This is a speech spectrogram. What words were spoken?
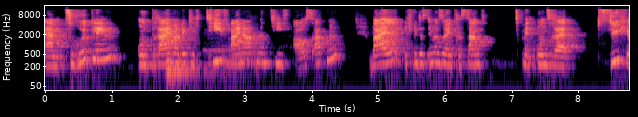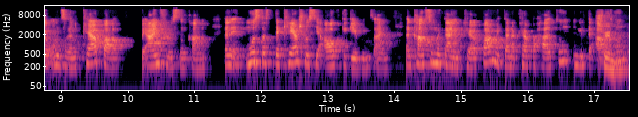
ähm, zurücklehnen und dreimal mhm. wirklich tief einatmen, tief ausatmen, weil ich finde das immer so interessant, wenn unsere Psyche unseren Körper beeinflussen kann, dann muss das, der Kehrschluss ja auch gegeben sein. Dann kannst du mit deinem Körper, mit deiner Körperhaltung und mit der Atmung Schön.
